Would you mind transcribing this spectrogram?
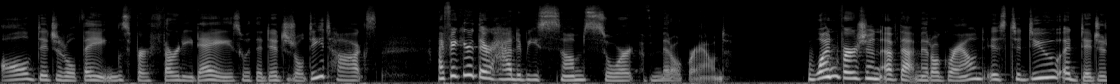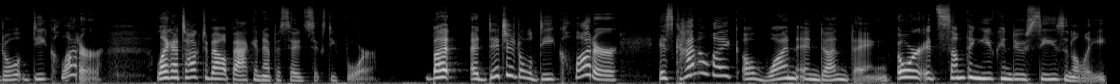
all digital things for 30 days with a digital detox, I figured there had to be some sort of middle ground. One version of that middle ground is to do a digital declutter, like I talked about back in episode 64. But a digital declutter is kind of like a one and done thing, or it's something you can do seasonally,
